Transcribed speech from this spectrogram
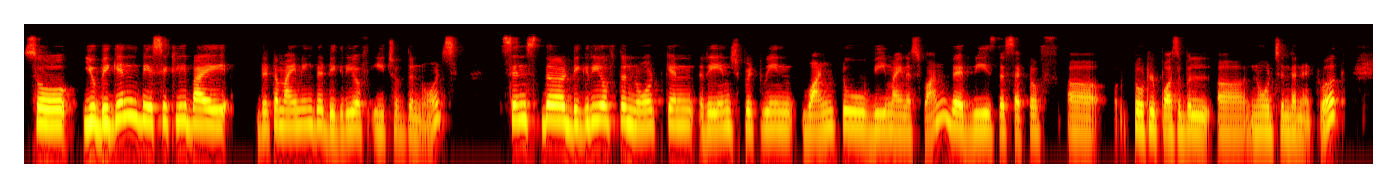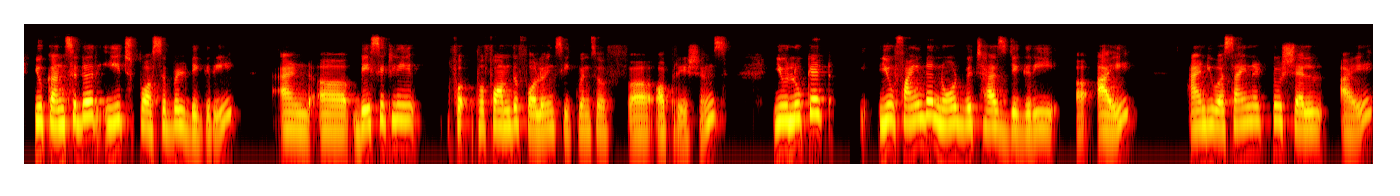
So you begin basically by determining the degree of each of the nodes. Since the degree of the node can range between 1 to v minus 1, where v is the set of uh, total possible uh, nodes in the network, you consider each possible degree and uh, basically perform the following sequence of uh, operations. You look at, you find a node which has degree uh, i, and you assign it to shell i,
